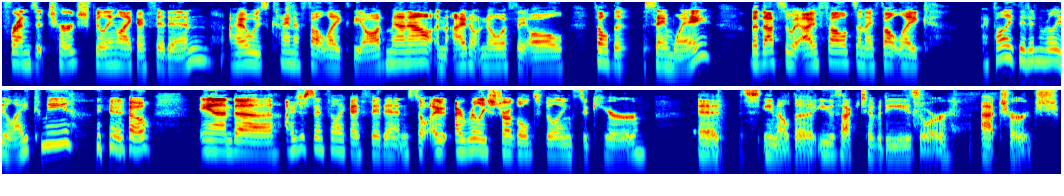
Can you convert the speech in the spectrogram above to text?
friends at church feeling like i fit in i always kind of felt like the odd man out and i don't know if they all felt the same way but that's the way i felt and i felt like i felt like they didn't really like me you know and uh i just didn't feel like i fit in so i, I really struggled feeling secure at you know the youth activities or at church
